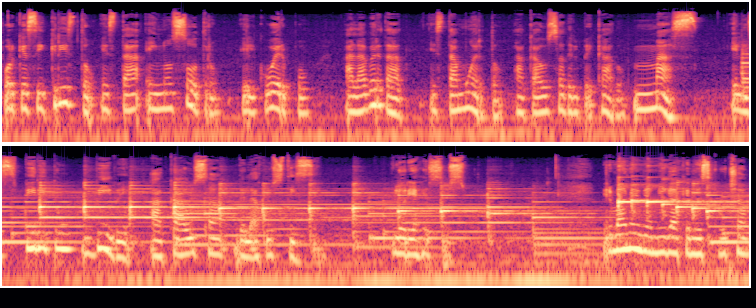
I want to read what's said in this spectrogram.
Porque si Cristo está en nosotros, el cuerpo, a la verdad, está muerto a causa del pecado, mas el Espíritu vive a causa de la justicia. Gloria a Jesús. Mi hermano y mi amiga que me escucha,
